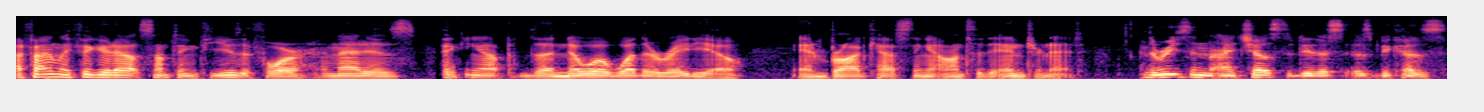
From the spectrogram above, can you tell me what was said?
I finally figured out something to use it for, and that is picking up the NOAA weather radio and broadcasting it onto the internet. The reason I chose to do this is because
